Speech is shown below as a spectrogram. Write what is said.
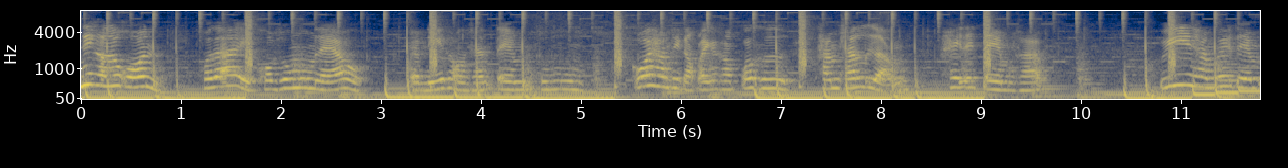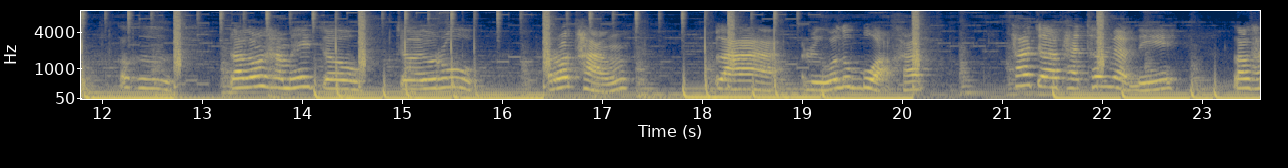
นี่ครับทุกคนพอได้ครบทุกมุมแล้ว แบบนี้สองชั้นเต็มทุกมุม ก็ให้ทำสิ่งต่อไปครับ ก็คือทำชั้นเหลืองให้ได้เต็มครับ วิธีทำให้เต็มก็คือ เราต้องทำให้เจอ เจอรูปรถถังปลา หรือว่ารูปบวกครับ ถ้าเจอแพทเทิร์นแบบนี้ เราท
